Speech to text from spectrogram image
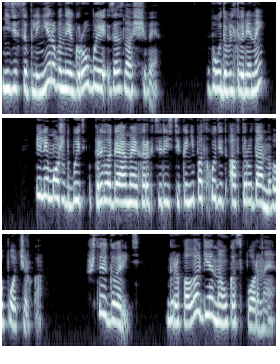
недисциплинированные, грубые, зазносчивые. Вы удовлетворены? Или, может быть, предлагаемая характеристика не подходит автору данного почерка? Что и говорить, графология – наука спорная.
